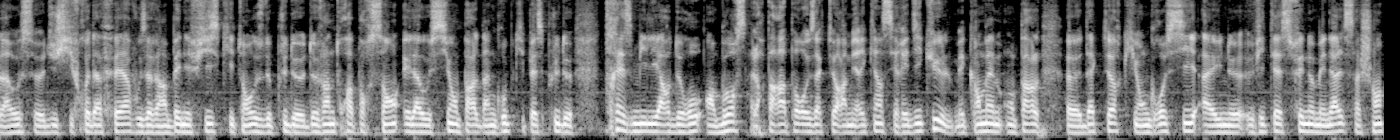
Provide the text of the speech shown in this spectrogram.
la hausse du chiffre d'affaires. Vous avez un bénéfice qui est en hausse de plus de 23%. Et là aussi, on parle d'un groupe qui pèse plus de 13 milliards d'euros en bourse. Alors par rapport aux acteurs américains, c'est ridicule, mais quand même, on parle euh, d'acteurs qui ont grossi à une vitesse phénoménale, sachant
